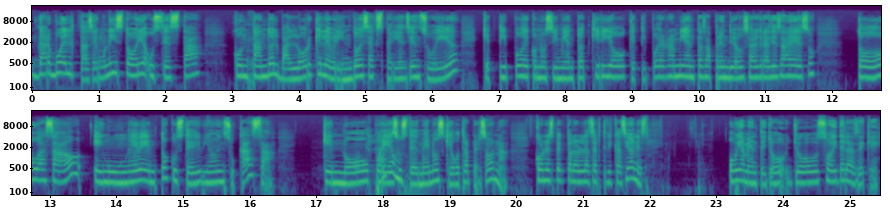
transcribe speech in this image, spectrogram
dar vueltas en una historia, usted está contando el valor que le brindó esa experiencia en su vida, qué tipo de conocimiento adquirió, qué tipo de herramientas aprendió a usar gracias a eso, todo basado en un evento que usted vivió en su casa, que no por eso usted menos que otra persona. Con respecto a las certificaciones, obviamente yo, yo soy de las de que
